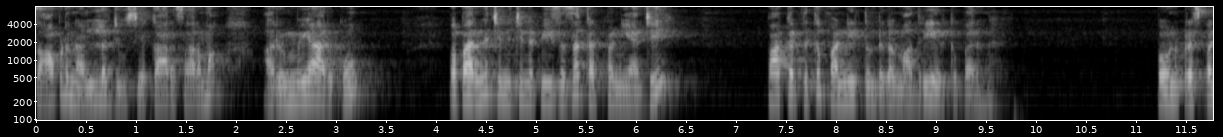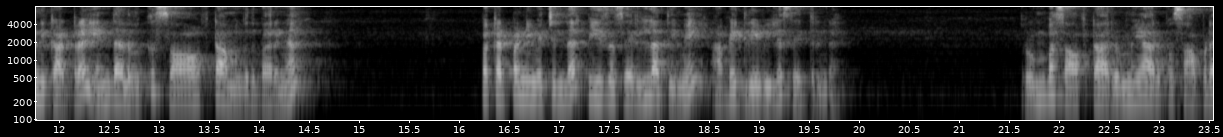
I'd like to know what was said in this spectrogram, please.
சாப்பிட நல்ல ஜூஸியாக காரசாரமாக அருமையாக இருக்கும். இப்போ பாருங்கள் சின்ன சின்ன பீசஸாக கட் பண்ணியாச்சு. பார்க்குறதுக்கு பன்னீர் துண்டுகள் மாதிரியே இருக்குது பாருங்கள் இப்போ ஒன்று ப்ரெஸ் பண்ணி காட்டுறேன். எந்த அளவுக்கு சாஃப்டாக அமுங்குது பாருங்கள் இப்போ கட் பண்ணி வச்சுருந்த பீசஸ் எல்லாத்தையுமே அப்படியே கிரேவியில் சேர்த்துருங்க. ரொம்ப சாஃப்டாக அருமையாக இருக்கும் சாப்பிட.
